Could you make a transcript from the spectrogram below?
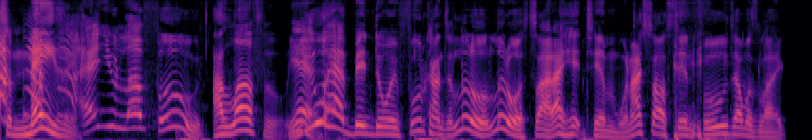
It's amazing. And you love food. I love food. Yeah. You have been doing food content. A little little aside, I hit Tim when I saw Send Foods. I was like,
